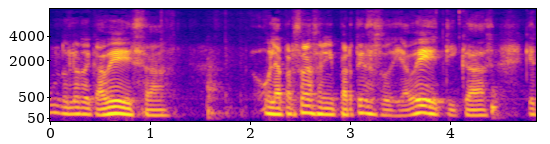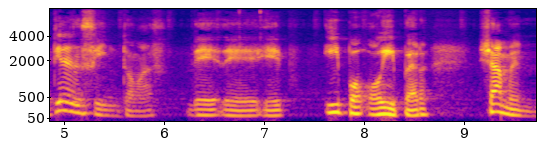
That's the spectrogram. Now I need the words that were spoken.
un dolor de cabeza, o las personas son hipertensas o diabéticas, que tienen síntomas de, de, hipo o hiper, llamen,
